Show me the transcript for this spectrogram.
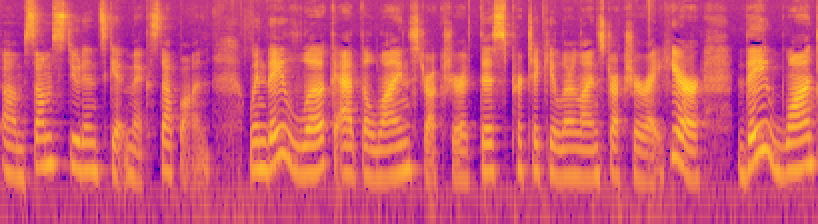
um, some students get mixed up on. When they look at the line structure, this particular line structure right here, they want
